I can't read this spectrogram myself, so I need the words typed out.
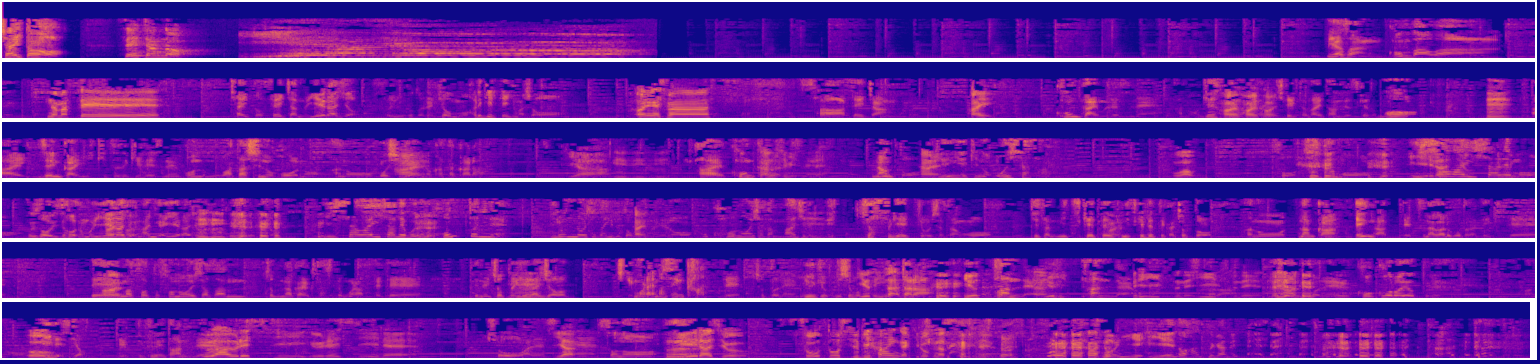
シャイと、せいちゃんの、家ラジ皆さん、こんばんは。オナマステシャイとせいちゃんの家ラジオ。ということで、今日も張り切っていきましょう。お願いします。さあ、せいちゃん。はい。今回もですね、あの、ゲストに来ていただいたんですけども、うん。はい、前回に引き続きですね、今度も私の方の、あの、お知り合いの方から、い。やー、うんうんはい、今回はですすでねね、なんと、はい。現役のお医者さん。うん。わお。そう。しかも、医者は医者でも、そう、そう、もう家ラジオ、はいはい。何が家ラジオ 医者は医者でもね、本当にね、いろんなお医者さんいると思うんだけど、もうこのお医者さんマジでめっちゃすげえっていうお医者さんを、実は見つけて、はい。見つけてっていうか、ちょっと、あの、なんか、縁があって、繋がることができて、で、はい。まあ、ちょっとそのお医者さん、ちょっと仲良くさせてもらってて、でね、ちょっと家ラジオ来てもらえませんかって、ちょっっとね、勇気を振り絞って言ったら、言ったんだよ、言った。んだよ。いいっすね、いいっすね。なんとね、心よくですね、あの、いいですよって言ってくれたんで、うわ、嬉しい、嬉しいね。今日はですね、いやその、家ラジオ、相当守備範囲が広くなってるね。もう家、家のはずがね。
